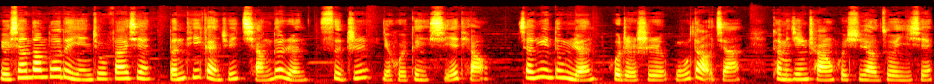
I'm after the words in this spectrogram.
有相当多的研究发现，本体感觉强的人四肢也会更协调。像运动员或者是舞蹈家，他们经常会需要做一些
